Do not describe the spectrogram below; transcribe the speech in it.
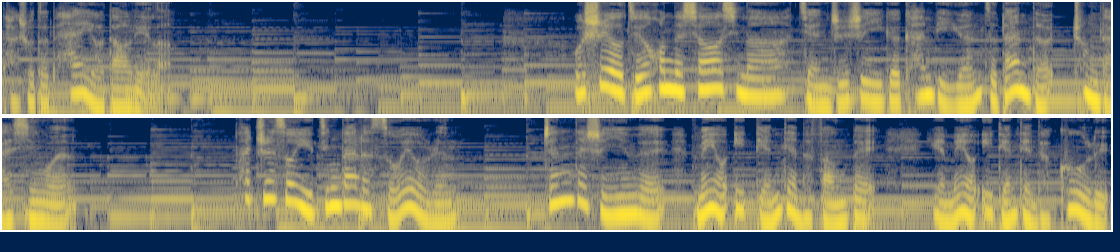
她说的太有道理了。我室友结婚的消息呢，简直是一个堪比原子弹的重大新闻。她之所以惊呆了所有人，真的是因为没有一点点的防备，也没有一点点的顾虑，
